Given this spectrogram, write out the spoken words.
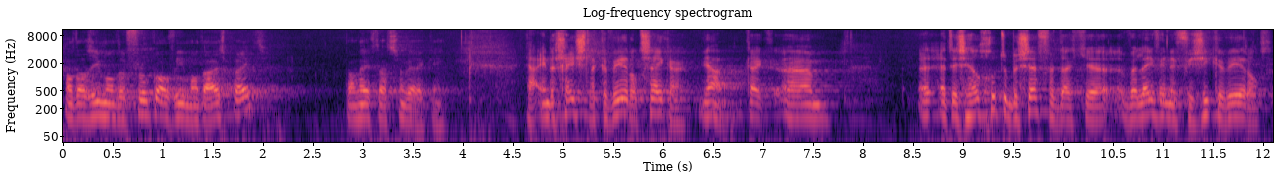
Want als iemand een vloek over iemand uitspreekt, dan heeft dat zijn werking. Ja, in de geestelijke wereld zeker. Ja, kijk, um, het is heel goed te beseffen dat je, we leven in een fysieke wereld.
